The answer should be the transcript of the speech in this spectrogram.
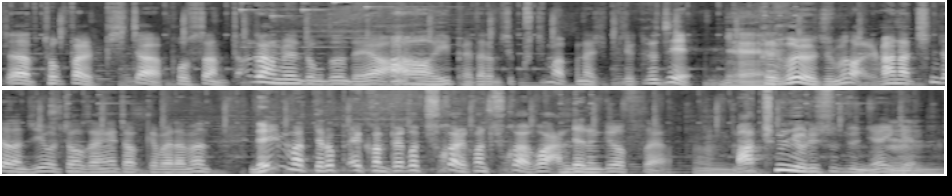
저 족발, 피자, 보쌈, 짜장면 정도인데요. 아, 이 배달 음식 푸짐하구나 싶지, 그지? 예. 그거 요즘은 얼마나 친절한지 요청사항에 적게 말하면 내 입맛대로 뺄 건 빼고 추가할 건 추가하고 안 되는 게 없어요. 맞춤 요리 수준이야 이게. 음.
